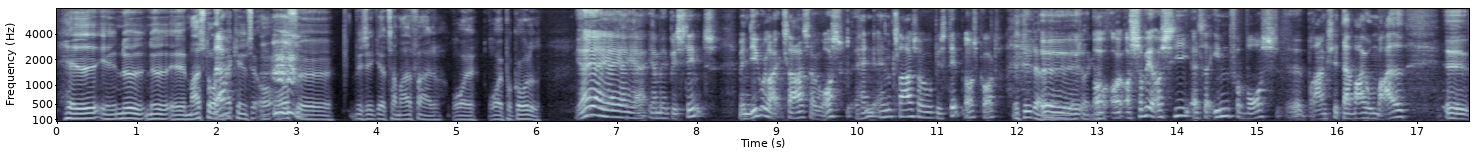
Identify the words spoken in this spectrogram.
havde øh, nød, nød øh, meget stor ja. Anerkendelse, og også, øh, hvis ikke jeg tager meget fejl, røg, røg på gulvet. Ja, ja, ja, ja, ja, jamen bestemt. Men Nikolaj klarer sig jo også, han, han klarer sig jo bestemt også godt. Ja, det er der indtryk, ja. og, og, og så vil jeg også sige, altså inden for vores øh, branche, der var jo meget øh,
